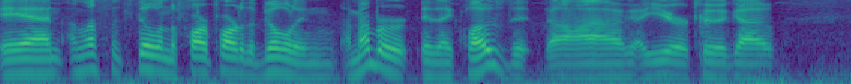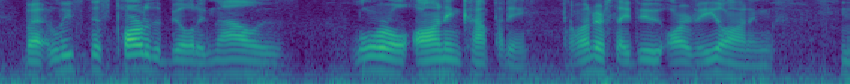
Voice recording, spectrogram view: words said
And unless it's still in the far part of the building, I remember they closed it uh, a year or two ago. But at least this part of the building now is Laurel Awning Company. I wonder if they do RV awnings.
